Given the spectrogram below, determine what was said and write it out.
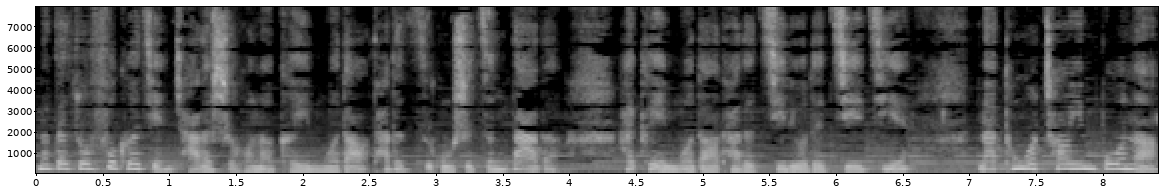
那在做妇科检查的时候呢，可以摸到她的子宫是增大的，还可以摸到她的肌瘤的结节。那通过超音波呢，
